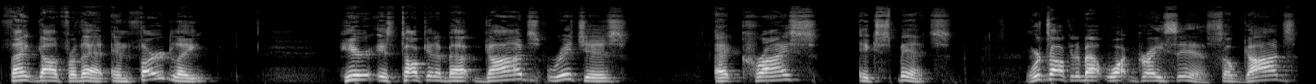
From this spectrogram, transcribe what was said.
thank God for that. And thirdly, here is talking about God's riches at Christ's expense. We're talking about what grace is. So God's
